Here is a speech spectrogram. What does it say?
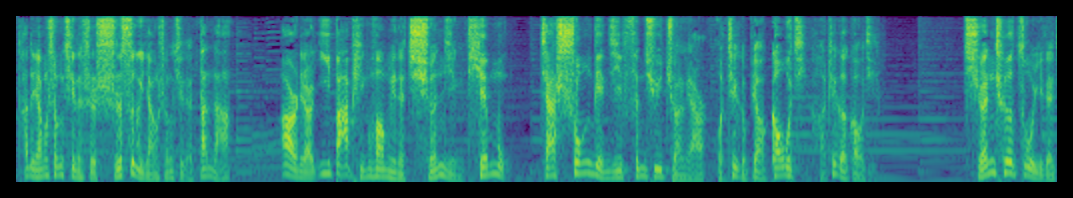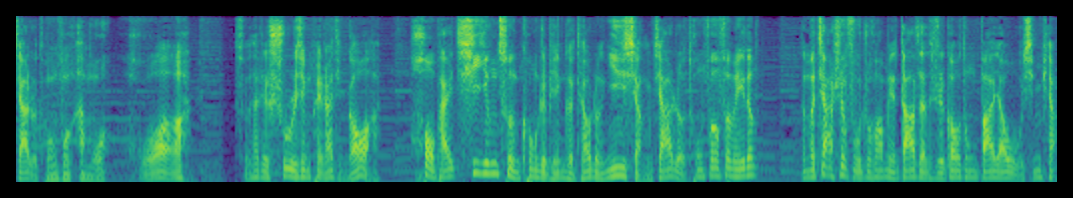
它的扬声器呢是十四个扬声器的丹拿，二点一八平方米的全景天幕加双电机分区卷帘我这个比较高级哈，这个高级。全车座椅的加热通风按摩，嚯！所以它这舒适性配置还挺高啊！后排七英寸控制屏可调整音响、加热、通风、氛围灯。那么驾驶辅助方面搭载的是高通八幺五芯片，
